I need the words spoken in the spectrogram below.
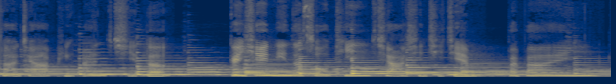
大家平安喜乐，感谢您的收听，下星期见，拜拜。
